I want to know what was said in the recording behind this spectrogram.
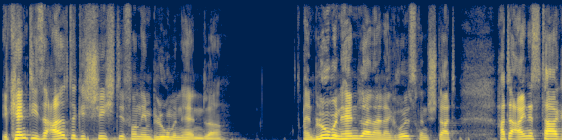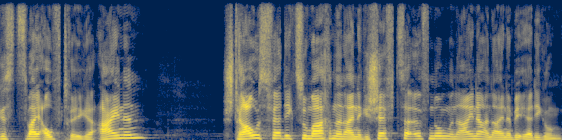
Ihr kennt diese alte Geschichte von dem Blumenhändler. Ein Blumenhändler in einer größeren Stadt hatte eines Tages zwei Aufträge. Einen Strauß fertig zu machen an eine Geschäftseröffnung und eine an eine Beerdigung.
